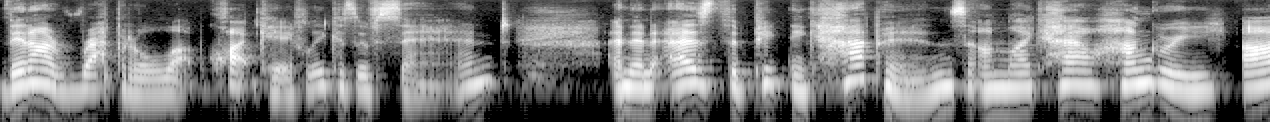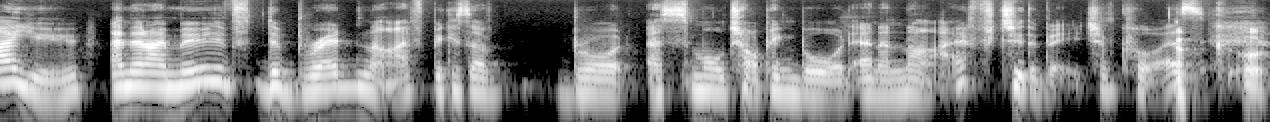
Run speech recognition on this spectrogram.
then I wrap it all up quite carefully because of sand. And then as the picnic happens, I'm like, "How hungry are you?" And then I move the bread knife because I've brought a small chopping board and a knife to the beach, of course, Of course.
